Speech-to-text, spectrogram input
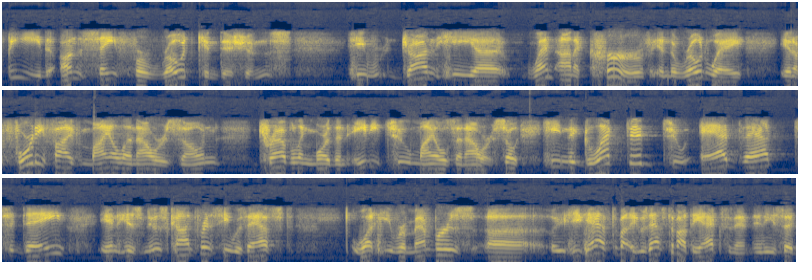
speed unsafe for road conditions. He, John, he uh, went on a curve in the roadway in a 45 mile an hour zone, traveling more than 82 miles an hour. So he neglected to add that today in his news conference. He was asked what he remembers uh he asked about he was asked about the accident and he said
